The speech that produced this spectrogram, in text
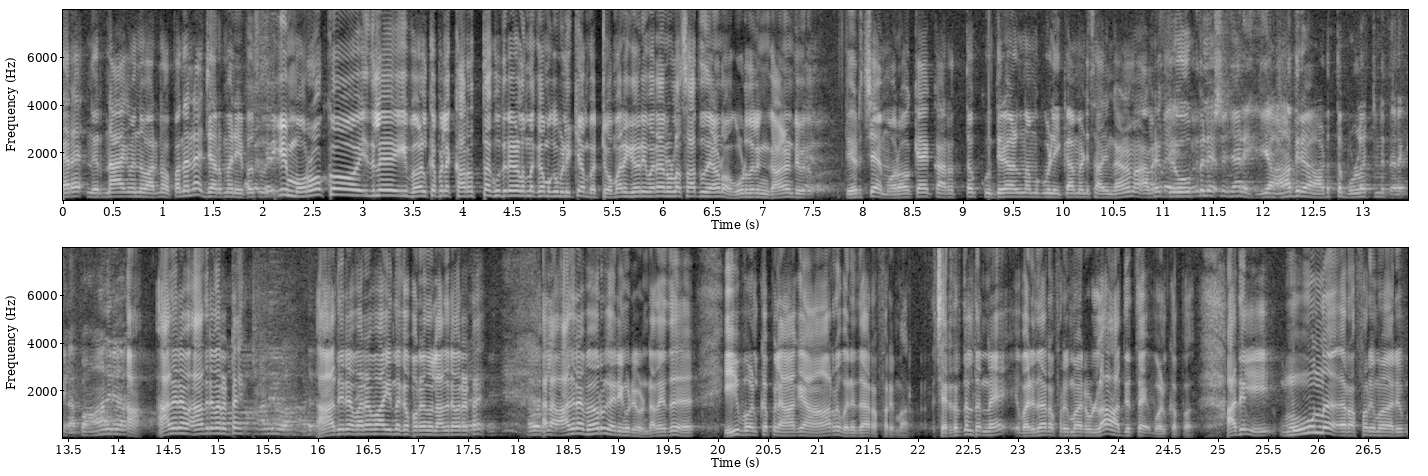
ഏറെ നിർണായകമെന്ന് പറഞ്ഞു ഒപ്പം തന്നെ ജർമ്മനി. ഇപ്പോൾ ഈ മൊറോക്കോ ഇതിൽ ഈ വേൾഡ് കപ്പിലെ കറുത്ത കുതിരകൾ എന്നൊക്കെ നമുക്ക് വിളിക്കാൻ പറ്റുമോ? മറി കയറി വരാനുള്ള സാധ്യതയാണോ കൂടുതലും കാണേണ്ടി വരും തീർച്ചയായും മൊറോക്കെ കറുത്ത കുതിരകൾ നമുക്ക് വിളിക്കാൻ വേണ്ടി സാധിക്കും. കാരണം അവരെ ഗ്രൂപ്പിൽ ഈ ആതിര അടുത്ത ബുള്ളറ്റിന്റെ തിരക്കിൽ. അപ്പൊ ആതിര ആതിര വരട്ടെ. ആതിര വരവായി എന്നൊക്കെ പറയുന്നല്ലോ ആതിര വരട്ടെ. അല്ല ആതിര വേറൊരു കാര്യം കൂടിയുണ്ട് അതായത് ഈ വേൾഡ് കപ്പിൽ ആകെ ആറ് വനിതാ റഫറിമാർ ചരിത്രത്തിൽ തന്നെ വനിതാ റഫറിമാരുള്ള ആദ്യത്തെ വേൾഡ് കപ്പ് അതിൽ മൂന്ന് റഫറിമാരും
